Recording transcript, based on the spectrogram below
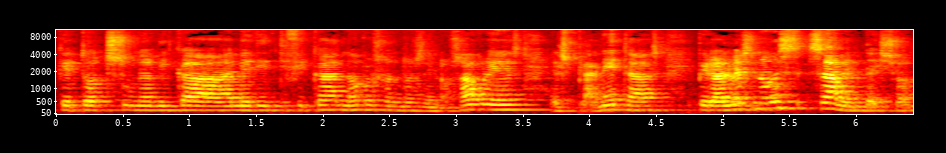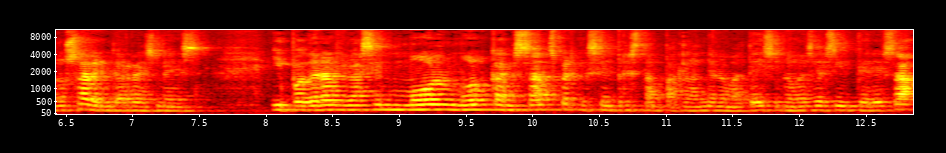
que tots una mica hem identificat, no?, però són els dinosaures, els planetes, però a més només saben d'això, no saben de res més i poden arribar a ser molt, molt cansats perquè sempre estan parlant de lo mateix i només els interessa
